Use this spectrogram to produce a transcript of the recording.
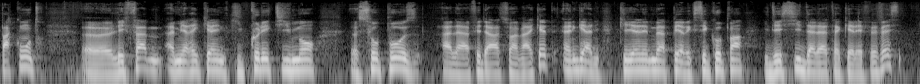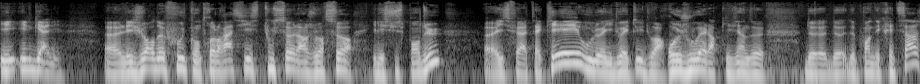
Par contre, les femmes américaines qui collectivement s'opposent à la fédération américaine, elle gagne. Kylian Mbappé, avec ses copains, il décide d'aller attaquer la FFS, il, gagne. Euh, les joueurs de foot contre le racisme, tout seul, un joueur sort, il est suspendu. Euh, il se fait attaquer ou il, doit il, doit rejouer alors qu'il vient de, de, prendre des cris de singe.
